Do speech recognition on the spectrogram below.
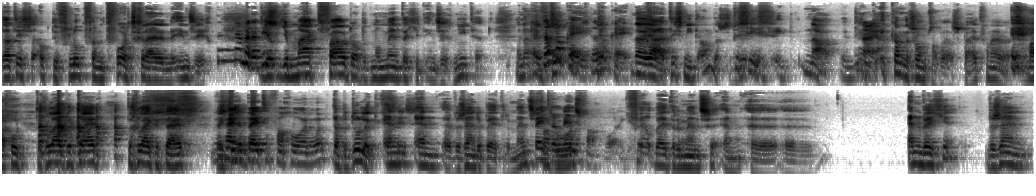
dat is ook de vloek van het voortschrijdende inzicht. Nee, maar dat is, Je, je maakt fouten op het moment dat je het inzicht niet hebt. En dat is oké, dat is Eh, oké. Nou ja, het is niet anders. Precies. Ik, ik- nou, ik, Nou ja. ik kan er soms nog wel spijt van hebben. Maar goed, tegelijkertijd, tegelijkertijd We zijn je, er beter van geworden hoor. dat bedoel ik. En, Precies. en eh, we zijn er betere mensen van Betere geworden. mens van geworden. Veel betere mensen. En, eh, eh, en weet je, we zijn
